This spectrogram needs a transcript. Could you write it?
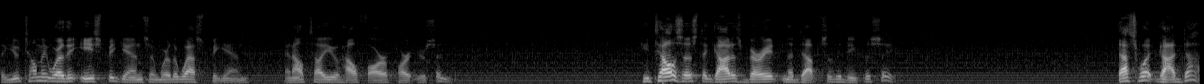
So you tell me where the east begins and where the west begins, and I'll tell you how far apart your sin is. He tells us that God is buried in the depths of the deepest sea. That's what God does.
